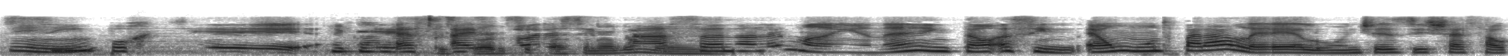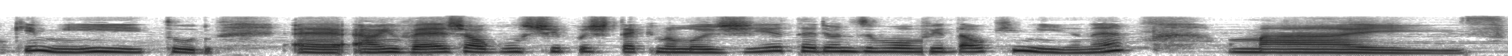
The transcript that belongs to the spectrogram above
Sim, Sim porque a história, se, passa, se na, passa na, Alemanha. né? Então, assim, é um mundo paralelo, onde existe essa alquimia e tudo. É, ao invés de alguns tipos de tecnologia, teriam desenvolvido a alquimia, né? Mas.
